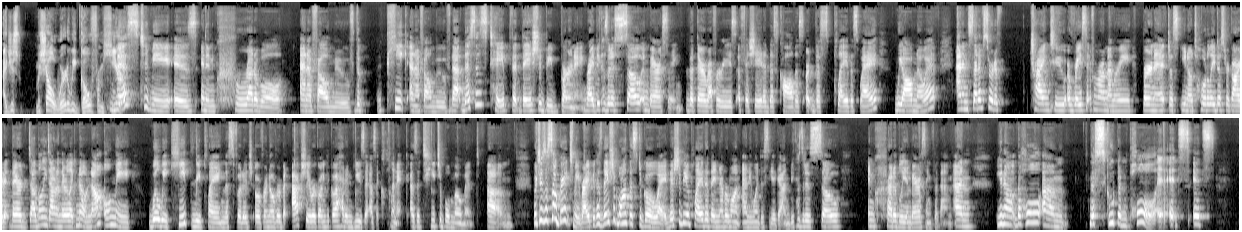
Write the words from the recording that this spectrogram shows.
I just Michelle, where do we go from here? This to me is an incredible NFL move. The peak NFL move that this is tape that they should be burning, right? Because it is so embarrassing that their referees officiated this call, this or this play this way. We all know it. And instead of sort of trying to erase it from our memory, burn it, just, you know, totally disregard it, they're doubling down and they're like, no, not only will we keep replaying this footage over and over, but actually we're going to go ahead and use it as a clinic, as a teachable moment. Um, which is so great to me, right? Because they should want this to go away. This should be a play that they never want anyone to see again because it is so incredibly embarrassing for them. And you know, the whole um, the scoop and pull. It, it's it's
